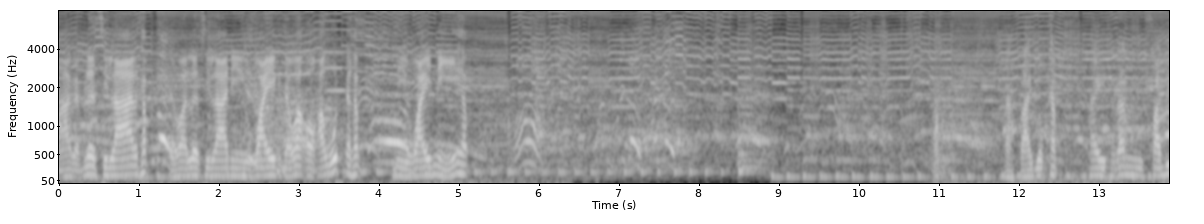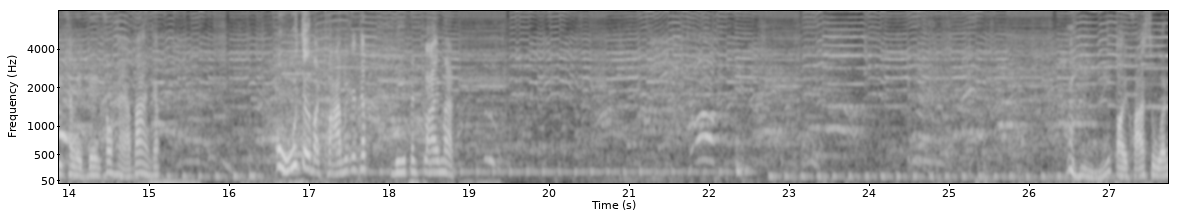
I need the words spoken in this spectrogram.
มาแบบเลือดศิลานะครับ แต่ว่าเลือดศิลานี่ไวแต่ว่าออกอาวุธนะครับ นี่ไวหนีครับอะปลายยกครับ ให้ทางด้านฟาดี้คาเลตเดินเข้าหาบ้างครับ โอ้โห เจอหมัดขวาเหมือนกันครับ ดีเป็นปลายหมัดอือหือต่อยขวาสวน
